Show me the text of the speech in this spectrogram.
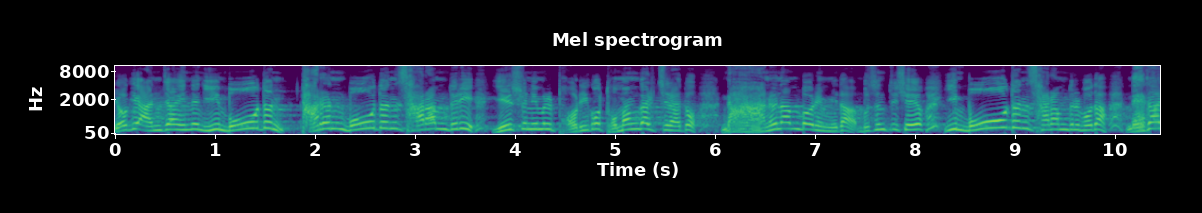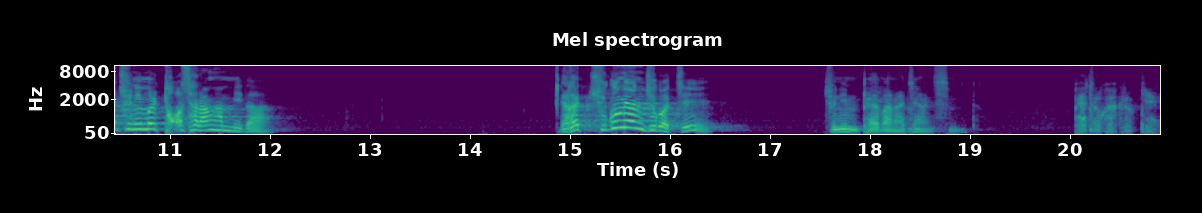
여기 앉아 있는 이 모든 다른 모든 사람들이 예수님을 버리고 도망갈지라도 나는 안 버립니다. 무슨 뜻이에요? 이 모든 사람들보다 내가 주님을 더 사랑합니다. 내가 죽으면 죽었지 주님 배반하지 않습니다. 베드로가 그렇게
